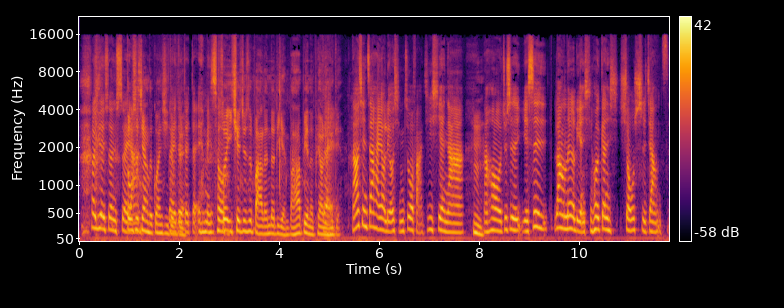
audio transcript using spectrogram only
会越顺遂，都是这样的关系，对不对？对对对，没错。所以一切就是把人的脸把它变得漂亮一点。然后现在还有流行做发际线啊，嗯，然后就是也是让那个脸型会更修饰这样子。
